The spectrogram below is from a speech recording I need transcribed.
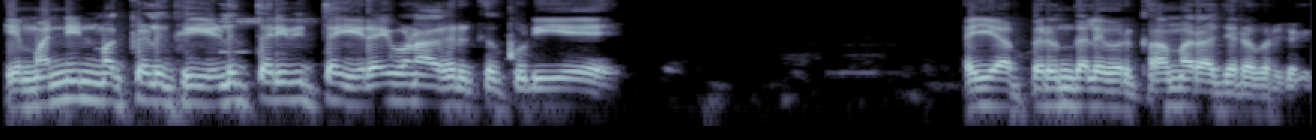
என் மண்ணின் மக்களுக்கு எழுத்தறிவித்த இறைவனாக இருக்கக்கூடிய ஐயா பெருந்தலைவர் காமராஜர் அவர்கள்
